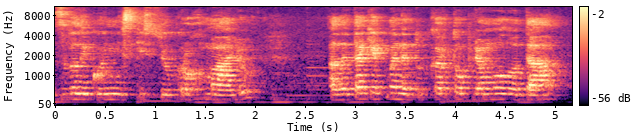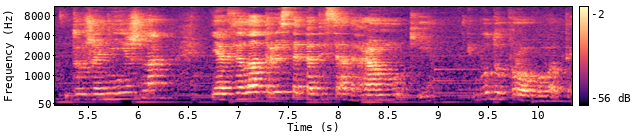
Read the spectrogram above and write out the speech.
з великою місткістю крохмалю. Але так як в мене тут картопля молода, дуже ніжна, я взяла 350 грам муки. Буду пробувати.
